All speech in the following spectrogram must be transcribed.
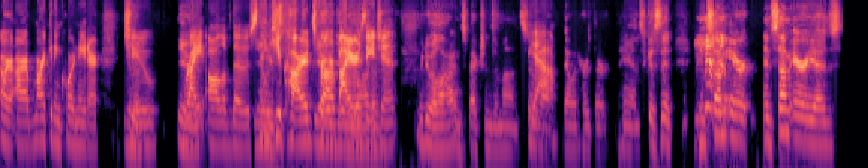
or our marketing coordinator to Yeah, write all of those Yeah, thank we you cards yeah, for our buyer's lot of- agent. We do a lot of inspections a month, so Yeah. that, that would hurt their hands. Because then in some air in some areas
